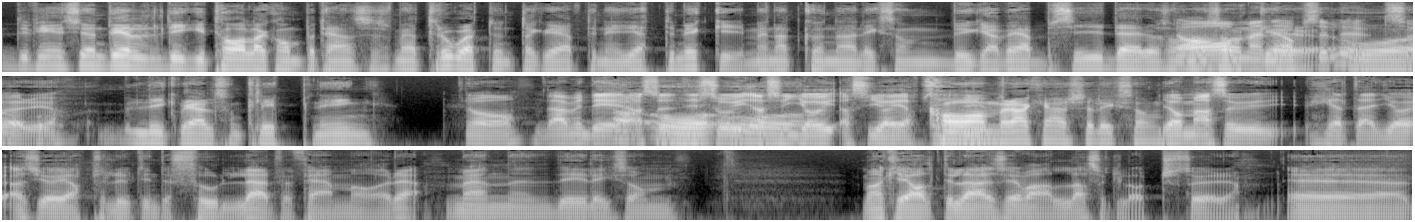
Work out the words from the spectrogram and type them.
det finns ju en del digitala kompetenser som jag tror att du inte har grävt ner jättemycket i, men att kunna liksom bygga webbsidor och sådana Ja saker. men absolut, och, så är det ju Likväl som klippning, Ja, nej men det, Ja, alltså, det är så, och- alltså, och jag, alltså jag är absolut kamera kanske liksom. Ja men alltså helt ärligt, jag, alltså, jag är absolut inte fullärd för fem öre Men det är liksom Man kan ju alltid lära sig av alla såklart, så är det eh,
